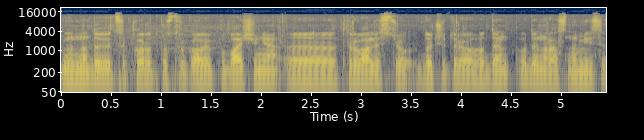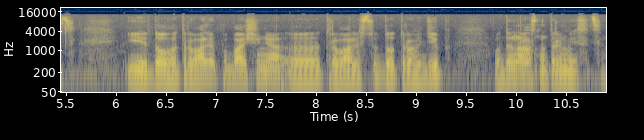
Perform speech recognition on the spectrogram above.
надаються короткострокові побачення е, тривалістю до 4 годин один раз на місяць і довготривалі побачення е, тривалістю до 3 діб один раз на 3 місяці.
